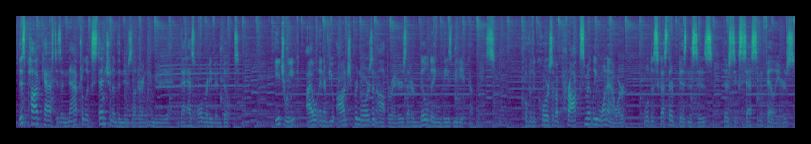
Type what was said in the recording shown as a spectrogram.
This podcast is a natural extension of the newsletter and community that has already been built. Each week, I will interview entrepreneurs and operators that are building these media companies. Over the course of approximately one hour, we'll discuss their businesses, their success and failures,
